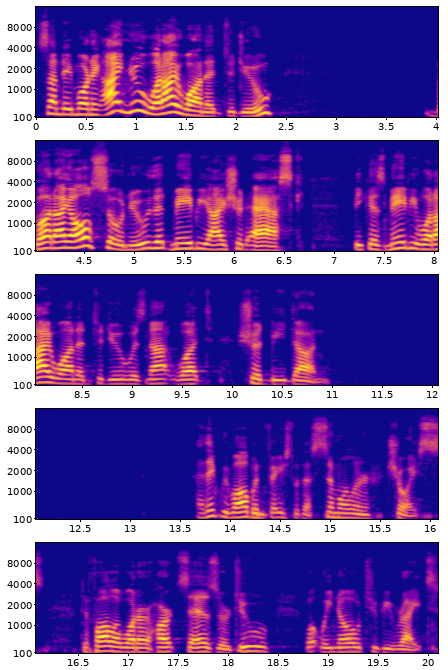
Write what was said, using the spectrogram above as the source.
Sunday morning, I knew what I wanted to do. But I also knew that maybe I should ask because maybe what I wanted to do was not what should be done. I think we've all been faced with a similar choice to follow what our heart says or do what we know to be right.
